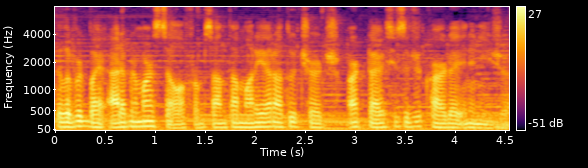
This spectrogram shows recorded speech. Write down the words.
Delivered by Adam and Marcel from Santa Maria Ratu Church, Archdiocese of Jakarta, Indonesia.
